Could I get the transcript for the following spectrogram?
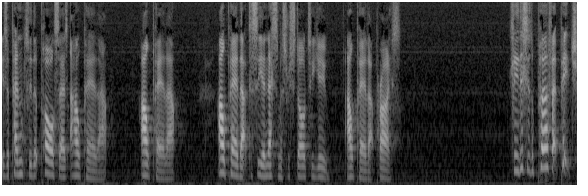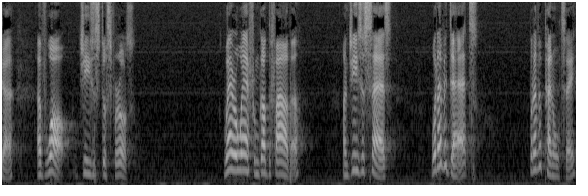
is a penalty that Paul says, I'll pay that. I'll pay that. I'll pay that to see Onesimus restored to you. I'll pay that price. See, this is the perfect picture of what Jesus does for us. We're away from God the Father, and Jesus says, whatever debt, whatever penalty,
